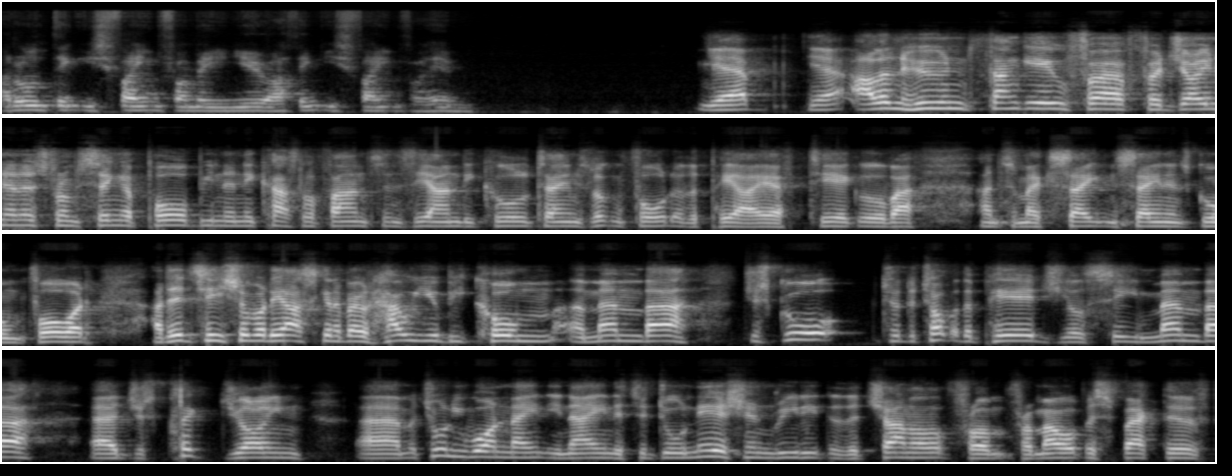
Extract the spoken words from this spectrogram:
I don't think he's fighting for me and you. I think he's fighting for him. Yeah, yeah. Alan Hoon, thank you for, for joining us from Singapore. Been a Newcastle fan since the Andy Cole times. Looking forward to the PIF takeover and some exciting signings going forward. I did see somebody asking about how you become a member. Just go to the top of the page, you'll see member. Uh, just click join. Um, it's only one ninety nine. It's a donation really to the channel from from our perspective.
